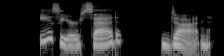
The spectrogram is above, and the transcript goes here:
Easier said, done.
